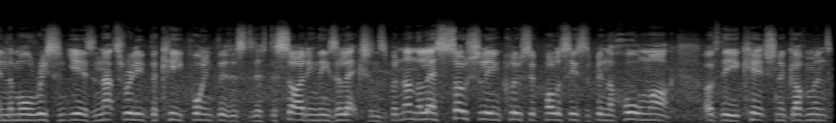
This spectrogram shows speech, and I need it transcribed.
in the more recent years. And that's really the key point that is decided deciding these elections. But nonetheless, socially inclusive policies have been the hallmark of the Kirchner government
